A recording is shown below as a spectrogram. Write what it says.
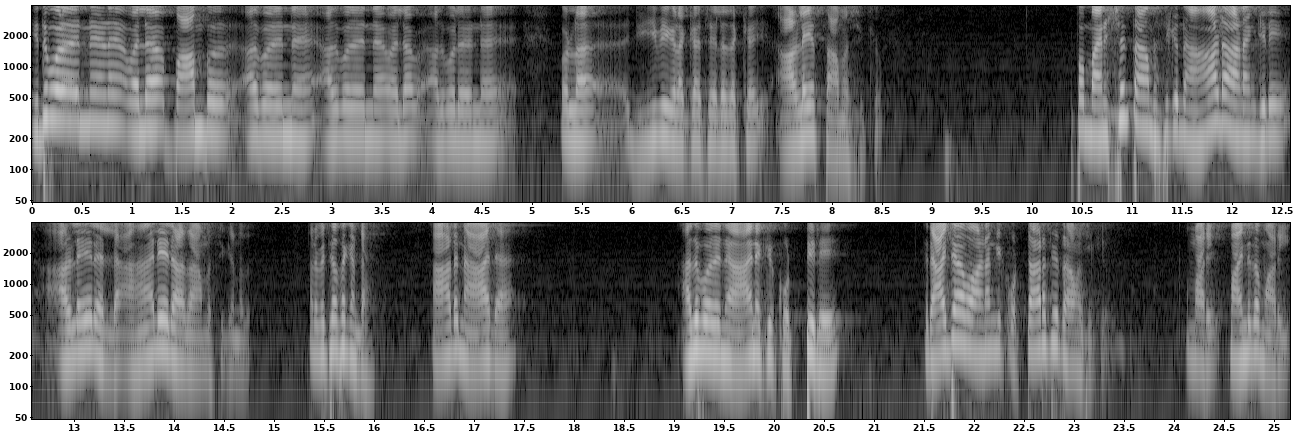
ഇതുപോലെ തന്നെയാണ് വല്ല പാമ്പ് അതുപോലെ തന്നെ അതുപോലെ തന്നെ വല്ല അതുപോലെ തന്നെ ഉള്ള ജീവികളൊക്കെ ചിലതൊക്കെ അളയെ താമസിക്കും. അപ്പം മനുഷ്യൻ താമസിക്കുന്ന ആടാണെങ്കിൽ അളയിലല്ല ആലയിലാണ് താമസിക്കുന്നത്. അല്ല വ്യത്യാസം കണ്ട? ആടൻ ആല അതുപോലെ തന്നെ ആനയ്ക്ക് കൊട്ടിൽ രാജാവാണെങ്കിൽ കൊട്ടാരത്തിൽ താമസിക്കും. മാറി മാന്യത മാറി.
